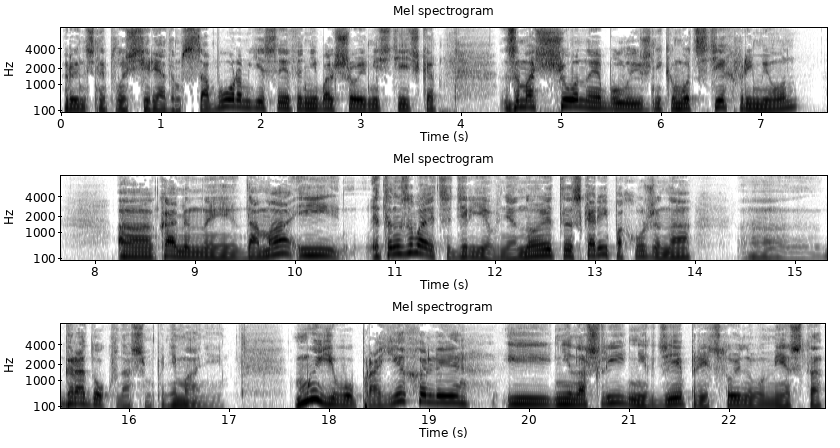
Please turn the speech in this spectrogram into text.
рыночная площадь рядом с собором, если это небольшое местечко, замощенное булыжником вот с тех времен, э, каменные дома, и это называется деревня, но это скорее похоже на э, городок в нашем понимании. Мы его проехали и не нашли нигде пристойного места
